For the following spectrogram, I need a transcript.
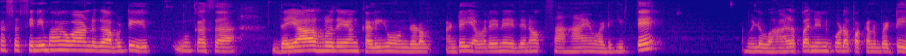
కాస్త శని భగవానుడు కాబట్టి కాస్త దయాహృదయం కలిగి ఉండడం. అంటే ఎవరైనా ఏదైనా ఒక సహాయం అడిగితే వీళ్ళు వాళ్ళ పనిని కూడా పక్కన పెట్టి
